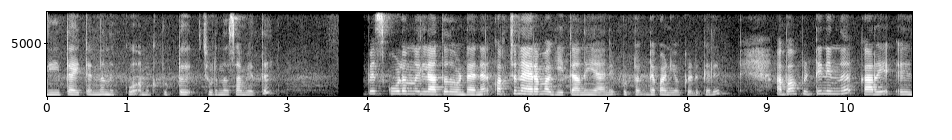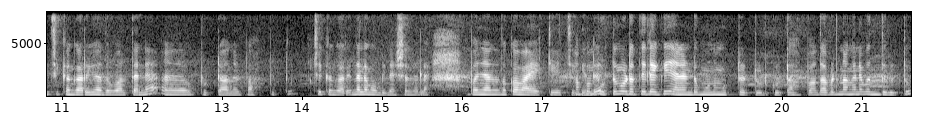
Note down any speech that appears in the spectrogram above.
നീറ്റായിട്ട് തന്നെ നിൽക്കും നമുക്ക് പുട്ട് ചുടുന്ന സമയത്ത്. ഇപ്പോൾ സ്കൂളൊന്നും ഇല്ലാത്തത് കൊണ്ട് തന്നെ കുറച്ച് നേരം വൈകിട്ടാണ് ഞാൻ പുട്ടിന്റെ പണിയൊക്കെ എടുക്കൽ അപ്പോൾ പിട്ടി നിന്ന് കറി ചിക്കൻ കറിയും അതുപോലെ തന്നെ പുട്ടാണ് കേട്ടോ പുട്ടും ചിക്കൻ കറി നല്ല കോമ്പിനേഷൻ അല്ലേ? അപ്പോൾ ഞാനതൊക്കെ വയറ്റി വെച്ചിട്ടുണ്ട്. പുട്ടും കൂട്ടത്തിലേക്ക് ഞാൻ രണ്ട് മൂന്ന് മുട്ട ഇട്ട് കൊടുക്കും കേട്ടോ. അപ്പോൾ അത് അവിടെ നിന്ന് അങ്ങനെ വെന്ത് കിട്ടും.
